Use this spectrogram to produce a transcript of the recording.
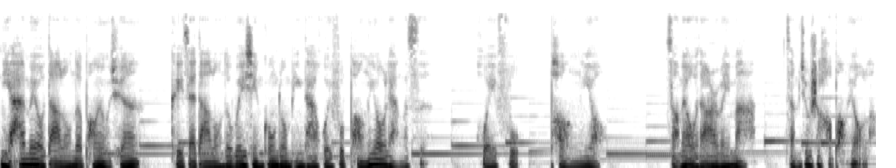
你还没有大龙的朋友圈，可以在大龙的微信公众平台回复“朋友”两个字，回复“朋友”，扫描我的二维码，咱们就是好朋友了。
